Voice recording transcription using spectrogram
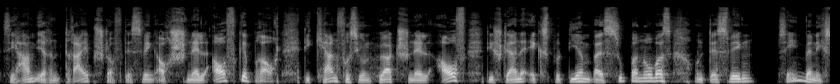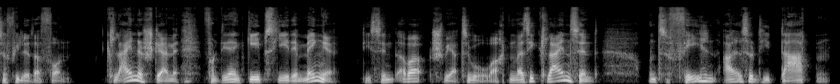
Sie haben ihren Treibstoff deswegen auch schnell aufgebraucht. Die Kernfusion hört schnell auf, die Sterne explodieren bei Supernovas und deswegen sehen wir nicht so viele davon. Kleine Sterne, von denen gäb's jede Menge, die sind aber schwer zu beobachten, weil sie klein sind. Uns fehlen also die Daten,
